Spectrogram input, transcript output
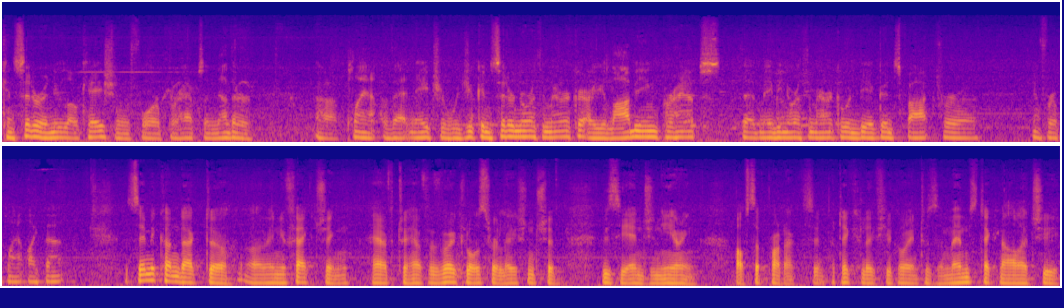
consider a new location for perhaps another uh, plant of that nature, would you consider North America? Are you lobbying perhaps that maybe North America would be a good spot for a, you know, for a plant like that? Semiconductor uh, manufacturing have to have a very close relationship with the engineering of the products. In particular, if you go into the MEMS technology,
